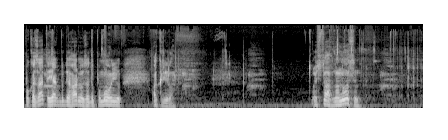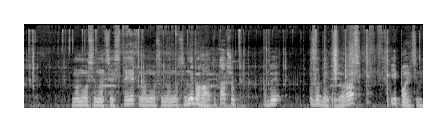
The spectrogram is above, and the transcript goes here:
показати, як буде гарно за допомогою акрила. Ось так наносимо. Наносимо на цей стик, наносимо, наносимо. Небагато, так, щоб аби забити його. Раз. І пальцем.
